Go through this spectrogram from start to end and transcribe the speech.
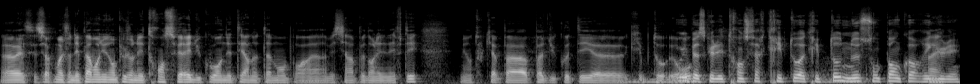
Ah ouais, c'est sûr que moi, j'en ai pas vendu non plus, j'en ai transféré du coup en Ether notamment pour investir un peu dans les NFT, mais en tout cas pas, pas du côté euh, crypto-euro. Oui, parce que les transferts crypto à crypto ne sont pas encore Ouais. régulés.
